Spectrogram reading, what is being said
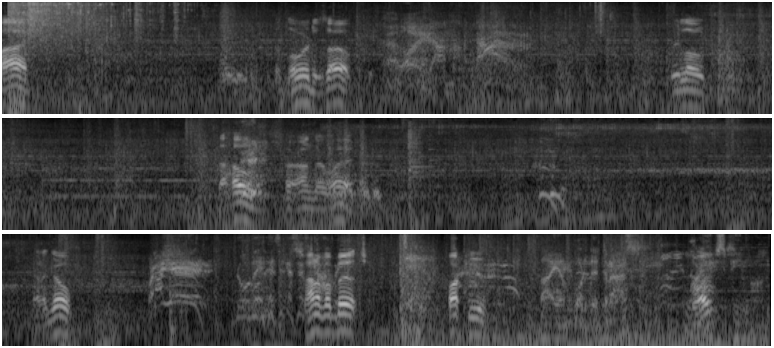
Bye. The Lord is up. Reload. The hoes are on their way. Gotta go. ¡Por allí! ¡No dejes que se Son of a bitch. Fuck you. Vayan por detrás. Who are What? these people?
